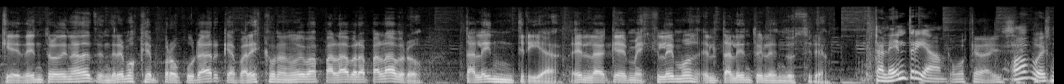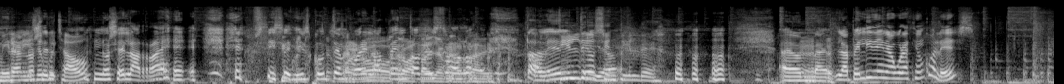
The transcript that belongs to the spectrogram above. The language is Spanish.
Que dentro de nada tendremos que procurar que aparezca una nueva palabra palabra, talentria, en la que mezclemos el talento y la industria. Talentria. ¿Cómo os quedáis? Oh, pues mira, ¿Habéis no sé, escuchado? no sé la RAE. si se discuten por el acento de solo. Talentria. tilde o sin tilde? Um, ¿La peli de inauguración cuál es?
